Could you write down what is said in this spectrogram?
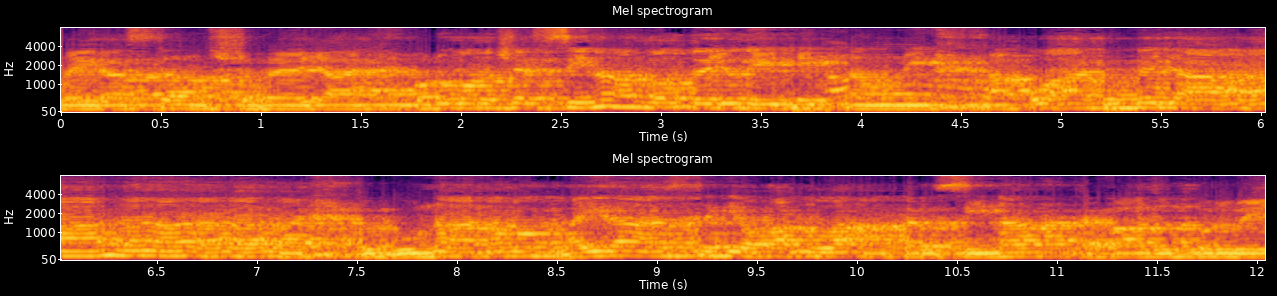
ভাইরাসটা নষ্ট হয়ে যায়। কোন মানুষের সিনার মধ্যে যদি ঠিক তেমনি তাকওয়া ঢুকে যায়, তো নামক ভাইরাস থেকে আল্লাহ তার সিনা হেফাজত করবে।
